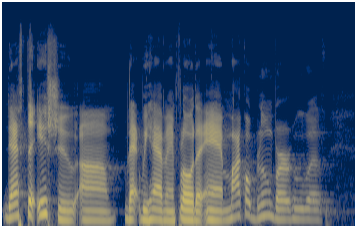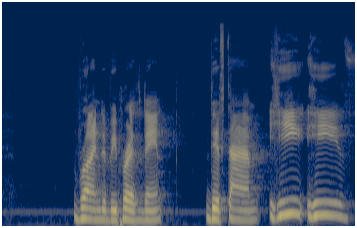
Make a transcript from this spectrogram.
that's the issue um, that we have in Florida. And Michael Bloomberg, who was running to be president this time, he he's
